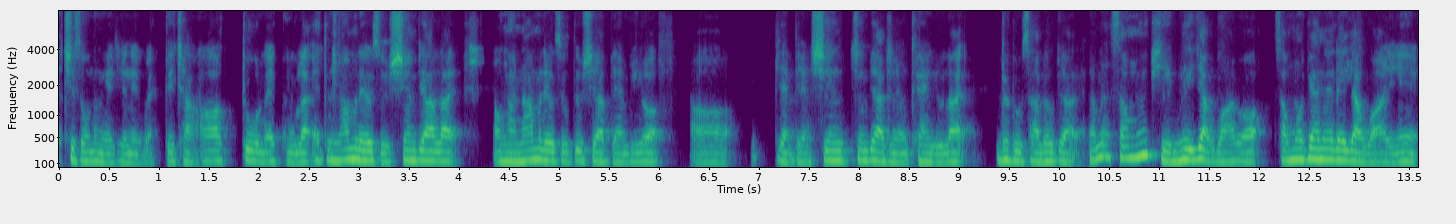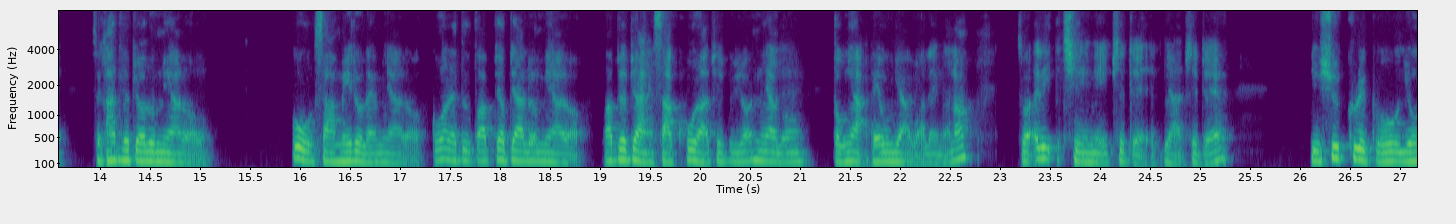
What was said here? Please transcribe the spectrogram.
အချစ်ဆုံးတငယ်ချင်းတွေပဲတေချာအော်သူ့လည်းကူလိုက်အဲသူနားမလဲဆိုရှင်းပြလိုက်အော်ငါနားမလဲဆိုသူရှာပြန်ပြီးတော့အာပြန်ပြန်ရှင်းရှင်းပြခြင်းကိုခံယူလိုက် အတူတူစားလုပ်ကြတယ်ဒါပေမဲ့စောင်းမွဲဖြေနေ့ရောက်သွားတော့စောင်းမွဲကန်နဲ့လည်းရောက်သွားရင်စကားပြောပြောလို့မရတော့ဘူးကိုယ်စာမေးလို့လည်းမရတော့ကိုကလည်းသူသွားပြောပြလို့မရတော့သွားပြောပြရင်စာခိုးတာဖြစ်ပြီးတော့နှစ်ယောက်လုံးတုံရဘဲဦးရသွားလိမ့်မယ်နော်ဆိုတော့အဲ့ဒီအခြေအနေဖြစ်တဲ့အရာဖြစ်တယ်ယေရှုခရစ်ကိုယုံ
